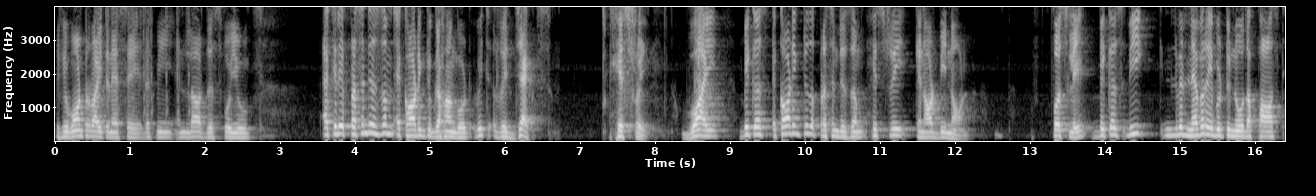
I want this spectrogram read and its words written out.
If you want to write an essay, let me enlarge this for you. Actually, presentism, according to Graham Good, which rejects history. Why? Because according to the presentism, history cannot be known. Firstly, because we were never able to know the past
